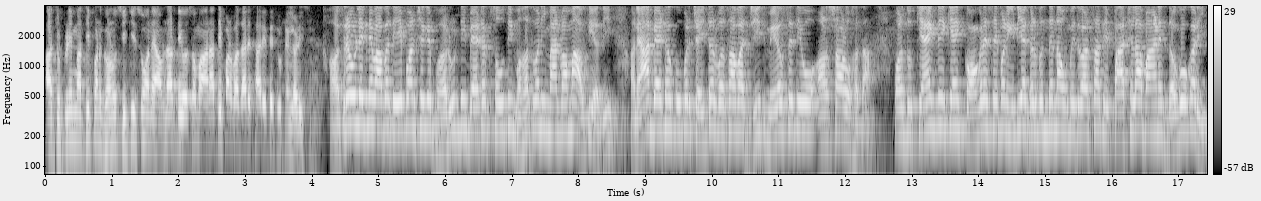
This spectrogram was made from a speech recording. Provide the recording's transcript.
આ ચૂંટણીમાંથી પણ ઘણું શીખીશું અને આવનાર દિવસોમાં આનાથી પણ વધારે સારી રીતે ચૂંટણી લડીશું. અત્રે ઉલ્લેખની બાબત એ પણ છે કે ભરૂચની બેઠક સૌથી મહત્વની માનવામાં આવતી હતી અને આ બેઠક ઉપર ચૈતર વસાવા જીત મેળવશે તેવો અણસાળો હતા. પરંતુ ક્યાંક ને ક્યાંક કોંગ્રેસે પણ ઇન્ડિયા ગઠબંધનના ઉમેદવાર સાથે પાછલા બાણે દગો કરી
